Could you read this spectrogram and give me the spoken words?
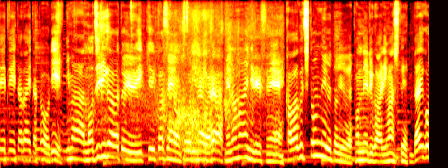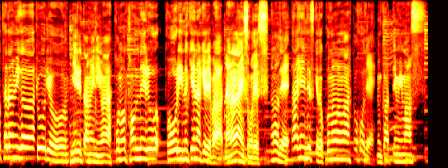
えていただいた通り、今、野尻川という一級河川を通りながら、目の前にですね、川口トンネルというトンネルがありまして、第五只見川橋梁を見るためには、このトンネルを通り抜けなければならないそうです。なので、大変ですけど、このまま徒歩で向かってみます。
